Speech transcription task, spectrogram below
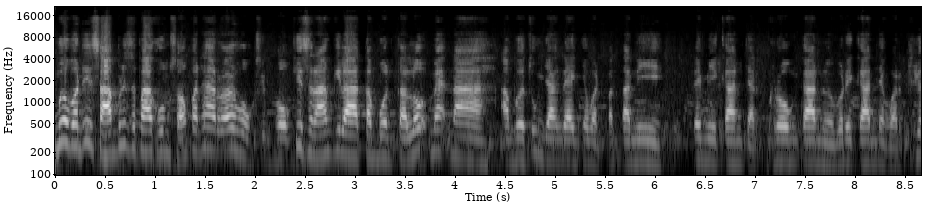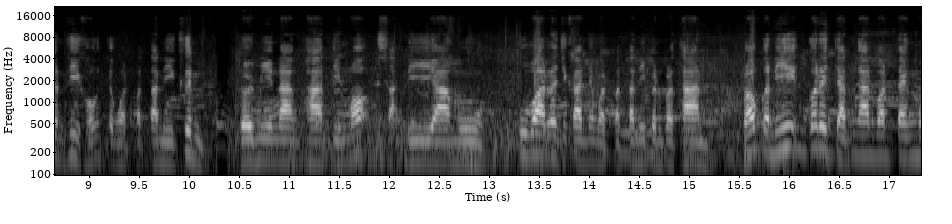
เมื่อวันที่ 3 พฤษภาคม 2566 ที่สนามกีฬาตำบลตะโละแมะนาอำเภอทุ่งยางแดงจังหวัดปัตตานี ได้มีการจัดโครงการหน่วยบริการจังหวัดเคลื่อนที่ของจังหวัดปัตตานีขึ้น โดยมีนางพาติเมาะสดียามู ผู้ว่าราชการจังหวัดปัตตานีเป็นประธาน พร้อมกันนี้ก็ได้จัดงานวันแตงโม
